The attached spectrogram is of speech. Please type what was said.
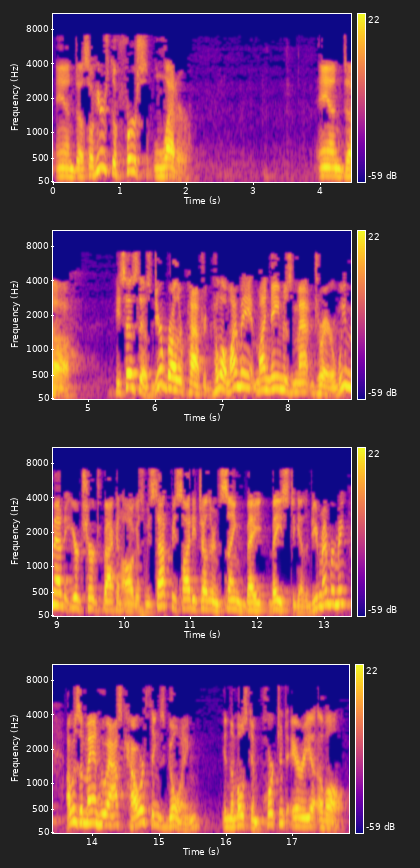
And uh, so here's the first letter. And uh, he says this Dear brother Patrick, hello, my, ma- my name is Matt Dreyer. We met at your church back in August. We sat beside each other and sang ba- bass together. Do you remember me? I was a man who asked, How are things going in the most important area of all?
